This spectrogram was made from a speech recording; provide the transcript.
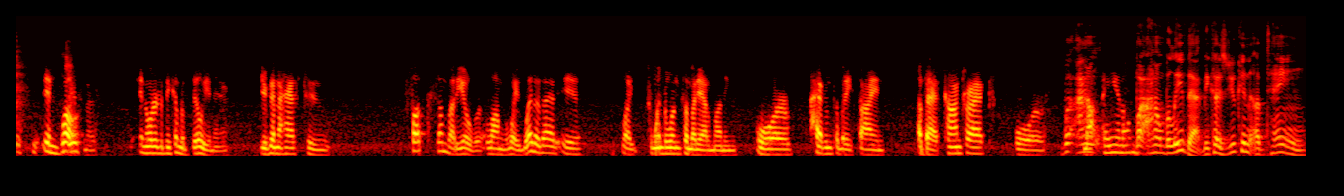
uh, uh, in Well- business, in order to become a billionaire, you're going to have to fuck somebody over along the way, whether that is like swindling somebody out of money or having somebody sign a bad contract or But I not don't. paying them. But I don't believe that because you can obtain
